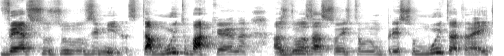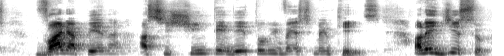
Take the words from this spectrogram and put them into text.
versus os Minas. Está muito bacana, as duas ações estão num preço muito atraente, vale a pena assistir e entender todo o investment case. Além disso,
